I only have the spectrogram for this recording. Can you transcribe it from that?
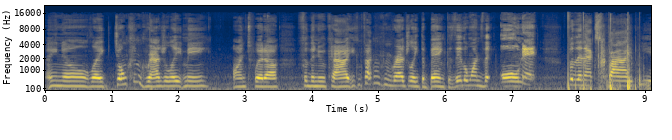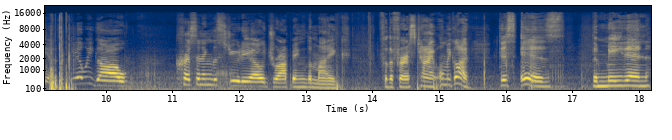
I know, like, don't congratulate me on Twitter for the new car. You can fucking congratulate the bank because they're the ones that own it for the next five years. Here we go. Christening the studio, dropping the mic for the first time. Oh my god, this is the maiden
